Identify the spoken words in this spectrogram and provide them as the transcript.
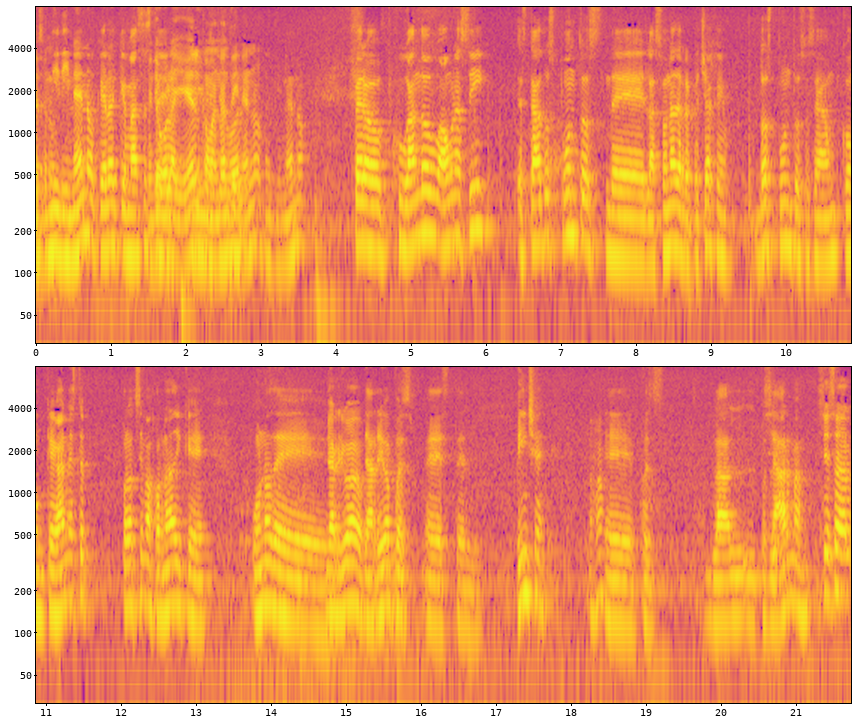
eso, ¿no? ni Dineno, que era el que más... este, Metió gol ayer, el comandante gol, Dineno. el Dineno. Pero jugando aún así, está a dos puntos de la zona de repechaje. Dos puntos, o sea, con que gane esta próxima jornada y que uno de... De arriba. De arriba, pues, este, el pinche, Ajá. eh, pues, la, pues Sí. la arma. Sí, o sea,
